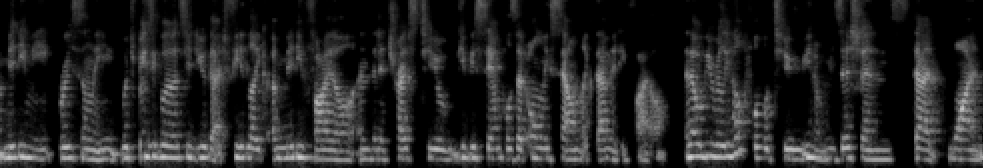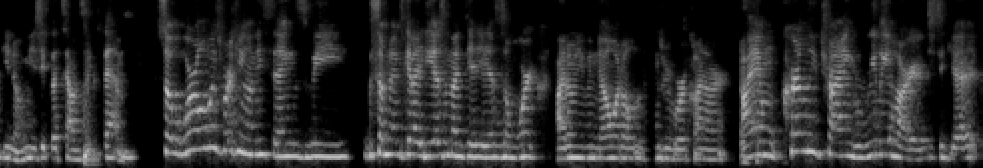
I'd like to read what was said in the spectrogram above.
MidiMe recently, which basically lets you do that, feed like a MIDI file, and then it tries to give you samples that only sound like that MIDI file. And that would be really helpful to, you know, musicians that want, you know, music that sounds like them. So we're always working on these things. We sometimes get ideas and the ideas don't work. I don't even know what all the things we work on are. I am currently trying really hard to get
